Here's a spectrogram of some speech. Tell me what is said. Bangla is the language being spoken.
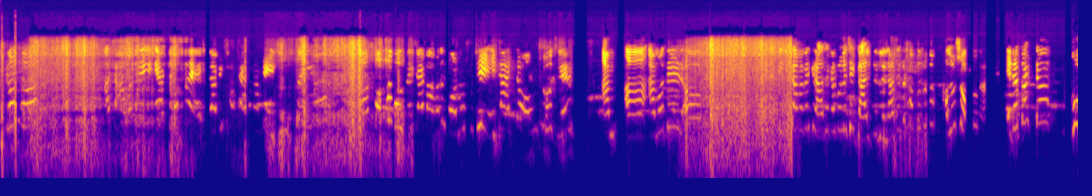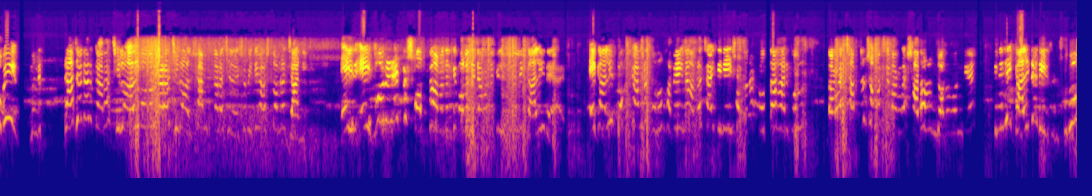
আহ, তিনি যে আমাদেরকে রাজাকার বলে যে গালিটা দিলেন রাজাকার শব্দটা তো ভালো শব্দ না। এটা তো একটা খুবই মানে রাজাকার কারা ছিল আল কারা ছিল আল কারা ছিল এসব ইতিহাস তো আমরা জানি। এই এই ধরনের একটা শব্দ আমাদেরকে বলে যেটা আমাদেরকে লিটারালি গালি দেয় এই গালির পক্ষে আমরা কোনোভাবেই না আমরা চাই তিনি এই শব্দটা প্রত্যাহার করুন বাংলার ছাত্র সমাজকে বাংলার সাধারণ জনগণকে তিনি যে গালিটা দিয়েছেন শুধু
